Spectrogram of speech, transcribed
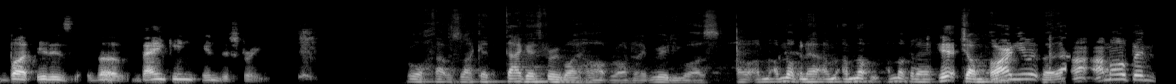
but it is the banking industry. Oh, that was like a dagger through my heart, Ron. It really was. I'm, I'm not gonna. I'm, I'm, not. I'm not gonna yeah, jump. Argue it. That... I'm open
